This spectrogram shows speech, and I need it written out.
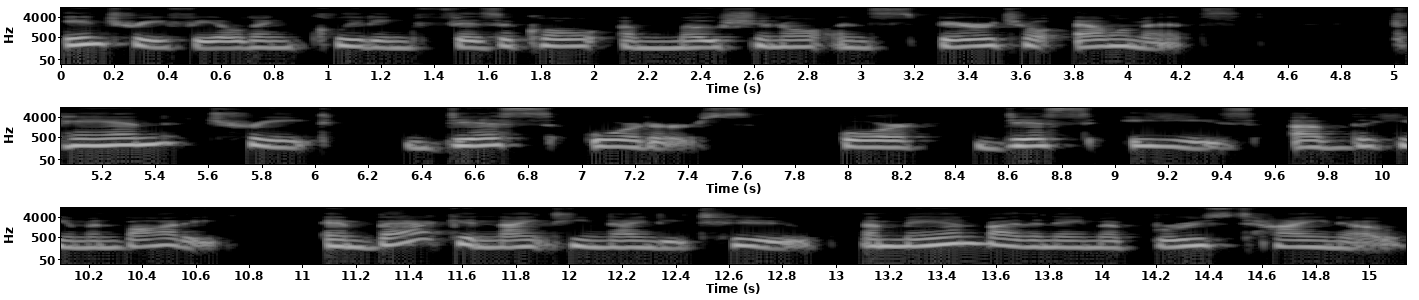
energy field, including physical, emotional, and spiritual elements, can treat disorders or dis-ease of the human body. And back in 1992, a man by the name of Bruce Tainio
